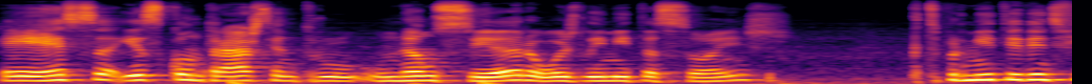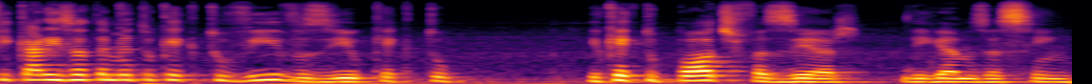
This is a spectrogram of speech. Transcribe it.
é essa, esse contraste entre o não ser ou as limitações que te permite identificar exatamente o que é que tu vives e o que é que tu, e o que é que tu podes fazer, digamos assim.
